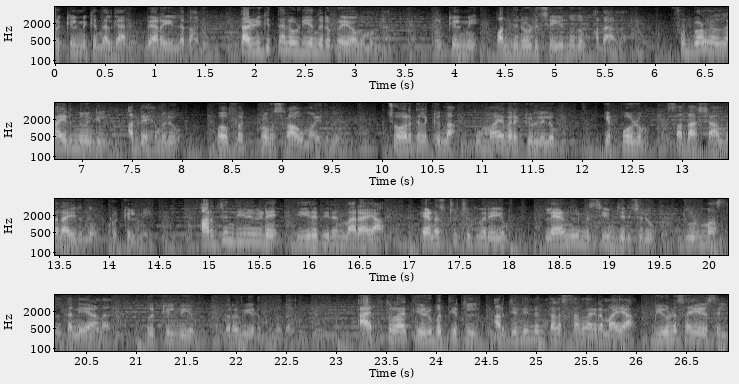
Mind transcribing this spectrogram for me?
റിക്കിൽമിക്ക് നൽകാൻ വേറെയില്ല താനും. തഴുകിത്തലോടി എന്നൊരു പ്രയോഗമുണ്ട്. റിക്കിൽമി പന്തിനോട് ചെയ്യുന്നതും അതാണ്. ഫുട്ബോളല്ലായിരുന്നുവെങ്കിൽ അദ്ദേഹം ഒരു പെർഫെക്റ്റ് പ്രൊഫസർ ആവുമായിരുന്നു ചോര തിളയ്ക്കുന്ന കുമ്മായ വരയ്ക്കുള്ളിലും എപ്പോഴും സദാശാന്തനായിരുന്നു റിക്കിൽമി. അർജന്റീനയുടെ ധീരവീരന്മാരായ എണസ്റ്റു ചെഗുവരെയും ലയണൽ മെസ്സിയും ജനിച്ചൊരു ജൂൺ മാസത്തിൽ തന്നെയാണ് റിക്കിൽമിയും പിറവിയെടുക്കുന്നത്. ആയിരത്തി തൊള്ളായിരത്തി എഴുപത്തിയെട്ടിൽ അർജന്റീനൻ തലസ്ഥാന നഗരമായ ബ്യൂണസ് അയേഴ്സിൽ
